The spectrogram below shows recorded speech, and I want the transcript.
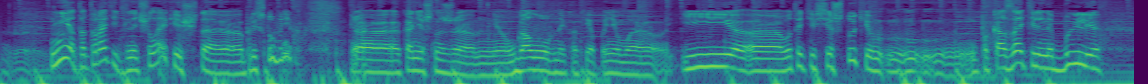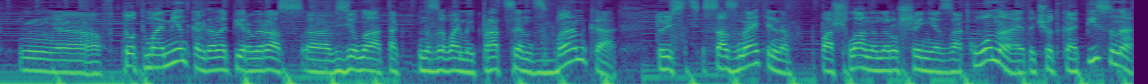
Нет, отвратительный человек, я считаю, преступник, э, конечно же, уголовный, как я понимаю. И э, вот эти все штуки показательны были э, в тот момент, когда она первый раз взяла так называемый процент с банка, то есть сознательно пошла на нарушение закона, это четко описано.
